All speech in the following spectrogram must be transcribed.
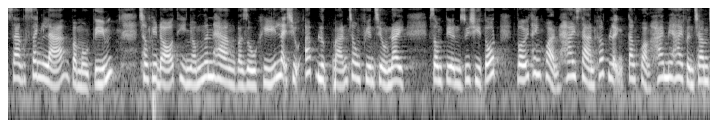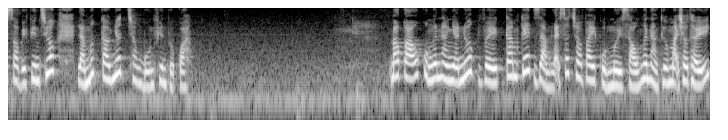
sang xanh lá và màu tím. Trong khi đó thì nhóm ngân hàng và dầu khí lại chịu áp lực bán trong phiên chiều nay. Dòng tiền duy trì tốt với thanh khoản hai sàn khớp lệnh tăng khoảng 22% so với phiên trước là mức cao nhất trong 4 phiên vừa qua. Báo cáo của Ngân hàng Nhà nước về cam kết giảm lãi suất cho vay của 16 ngân hàng thương mại cho thấy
